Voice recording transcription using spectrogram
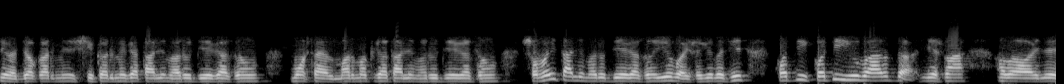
त्यो जकर्मी सिकर्मीका तालिमहरू दिएका छौँ। मोटरसाइकल मर्मतका तालिमहरू दिएका छौँ। सबै तालिमहरू दिएका छौँ। यो भइसकेपछि कति कति युवाहरू त यसमा अब अहिले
